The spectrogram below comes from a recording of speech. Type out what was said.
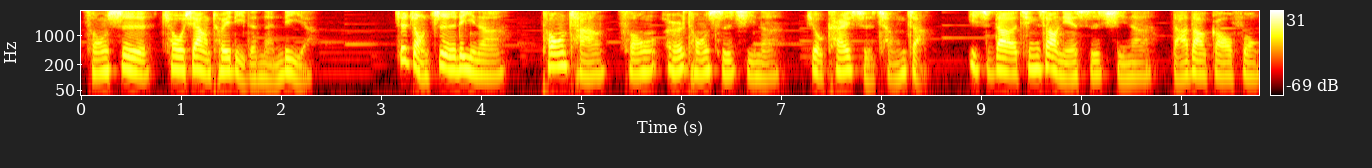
从事抽象推理的能力啊。这种智力呢，通常从儿童时期呢就开始成长，一直到青少年时期呢达到高峰，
